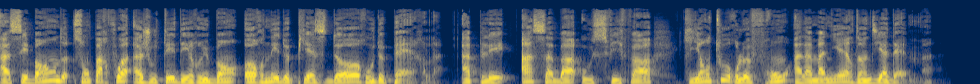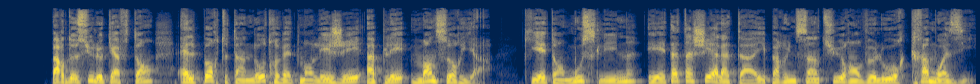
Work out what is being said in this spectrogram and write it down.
À ces bandes sont parfois ajoutés des rubans ornés de pièces d'or ou de perles appelé Asaba ou Sfifa, qui entoure le front à la manière d'un diadème. Par-dessus le caftan, elles portent un autre vêtement léger appelé mansoria, qui est en mousseline et est attaché à la taille par une ceinture en velours cramoisi,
